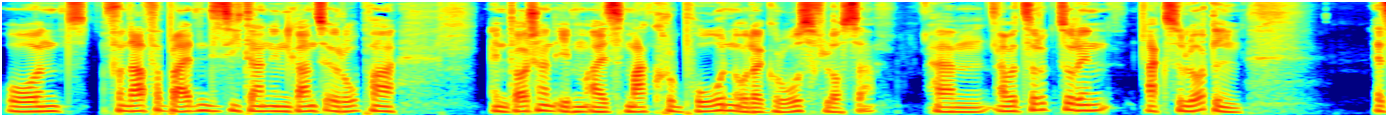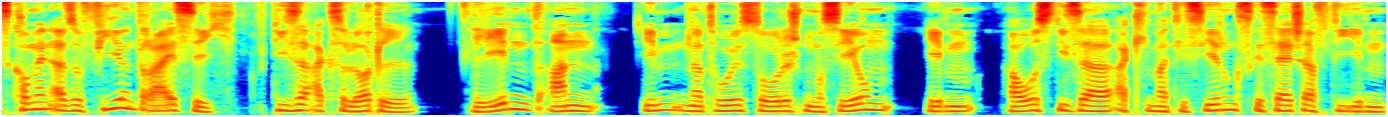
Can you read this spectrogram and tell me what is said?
Und von da verbreiten die sich dann in ganz Europa, in Deutschland eben als Makropoden oder Großflosser. Ähm, aber zurück zu den Axolotln. Es kommen also 34 dieser Axolotl lebend an im Naturhistorischen Museum, eben aus dieser Akklimatisierungsgesellschaft, die eben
